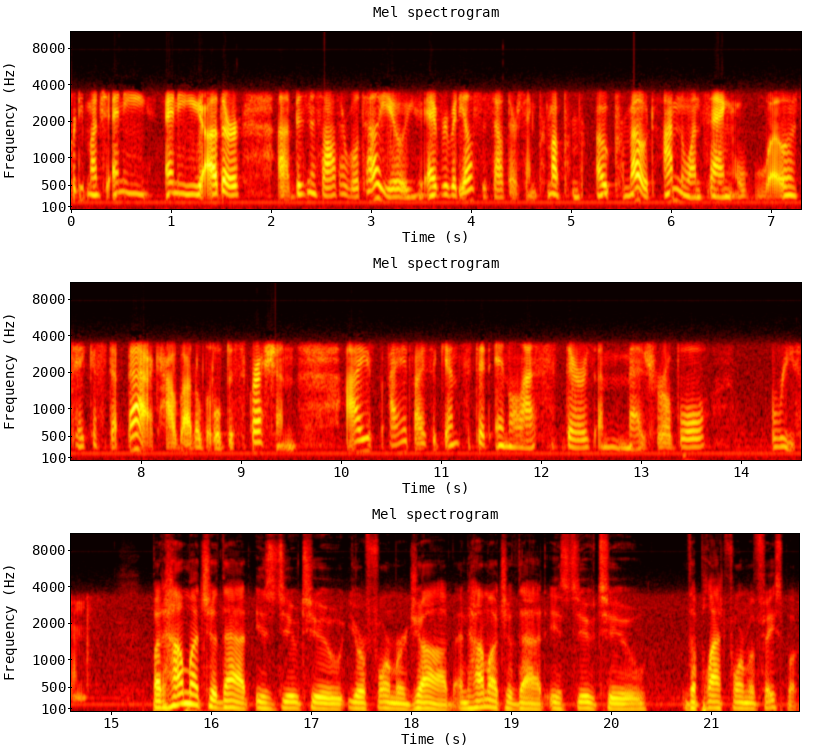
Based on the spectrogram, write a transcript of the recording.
pretty much any any other uh, business author will tell you. Everybody else is out there saying promote, promote, promote. I'm the one saying, well, take a step back. How about a little discretion? I I advise against it unless there's a measurable reason. But how much of that is due to your former job, and how much of that is due to the platform of Facebook?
